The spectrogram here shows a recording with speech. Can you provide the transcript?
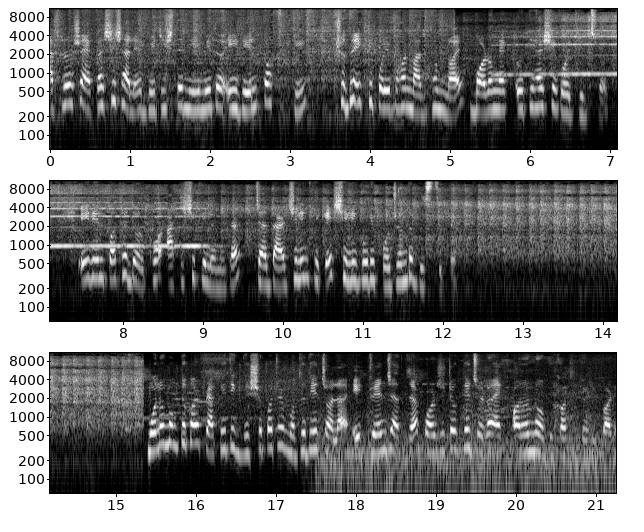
আঠারোশো একাশি সালে ব্রিটিশদের নির্মিত এই রেলপথটি শুধু একটি পরিবহন মাধ্যম নয়, বরং এক ঐতিহাসিক ঐতিহ্য। এই রেলপথের দৈর্ঘ্য আটাশি কিলোমিটার, যা দার্জিলিং থেকে শিলিগুড়ি পর্যন্ত বিস্তৃত। মনোমুগ্ধকর প্রাকৃতিক দৃশ্যপটের মধ্য দিয়ে চলা এই ট্রেন যাত্রা পর্যটকদের জন্য এক অনন্য অভিজ্ঞতা তৈরি করে।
